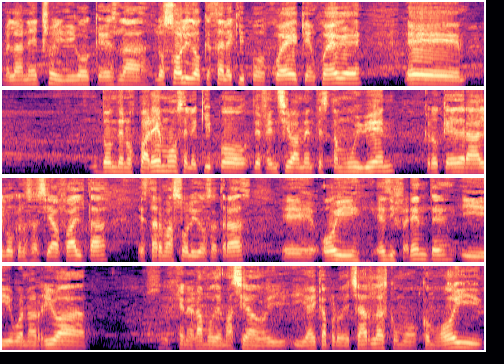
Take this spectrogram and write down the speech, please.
me la han hecho y digo que es la, lo sólido que está el equipo, juegue quien juegue, eh, donde nos paremos, el equipo defensivamente está muy bien, creo que era algo que nos hacía falta, estar más sólidos atrás, Eh, hoy es diferente y bueno, arriba generamos demasiado y, hay que aprovecharlas como, como hoy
